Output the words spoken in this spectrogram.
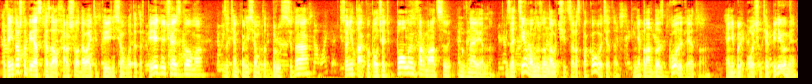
Это не то, чтобы я сказал, хорошо, давайте перенесем вот это в переднюю часть дома, затем понесем этот брус сюда. Все не так, вы получаете полную информацию мгновенно. И затем вам нужно научиться распаковывать это. И мне понадобилось годы для этого. И они были очень терпеливыми.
